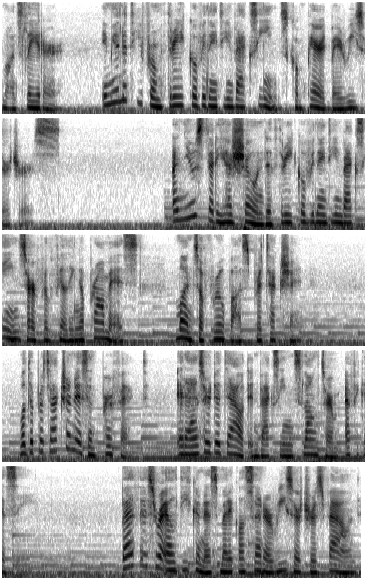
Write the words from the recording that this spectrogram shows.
months later. Immunity from three COVID 19 vaccines compared by researchers. A new study has shown the three COVID 19 vaccines are fulfilling a promise months of robust protection. While the protection isn't perfect, it answered the doubt in vaccines' long term efficacy. Beth Israel Deaconess Medical Center researchers found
